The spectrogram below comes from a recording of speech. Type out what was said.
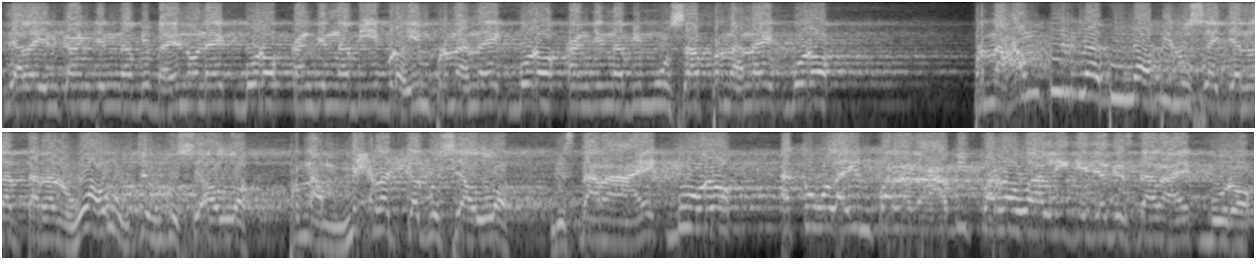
Jalain kanjeng Nabi bae nu naik buruk kanjeng Nabi Ibrahim pernah naik buruk kanjeng Nabi Musa pernah naik buruk. Pernah hampir nabi-nabi nu sajan lantaran wow jeung Gusti Allah pernah mi'raj ka Gusti Allah. Geus naik buruk buruk.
